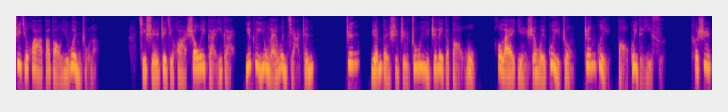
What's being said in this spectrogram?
这句话把宝玉问住了。其实这句话稍微改一改，也可以用来问贾珍。珍原本是指珠玉之类的宝物，后来引申为贵重、珍贵、宝贵的意思。可是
